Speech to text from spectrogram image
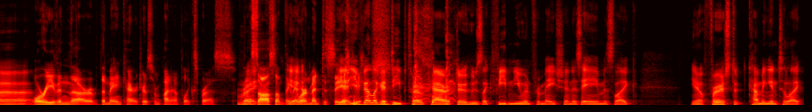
uh Or even the the main characters from Pineapple Express. Right, They saw something yeah. they weren't meant to see. yeah you've got like a deep throat character who's like feeding you information his aim is like you know first coming into like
